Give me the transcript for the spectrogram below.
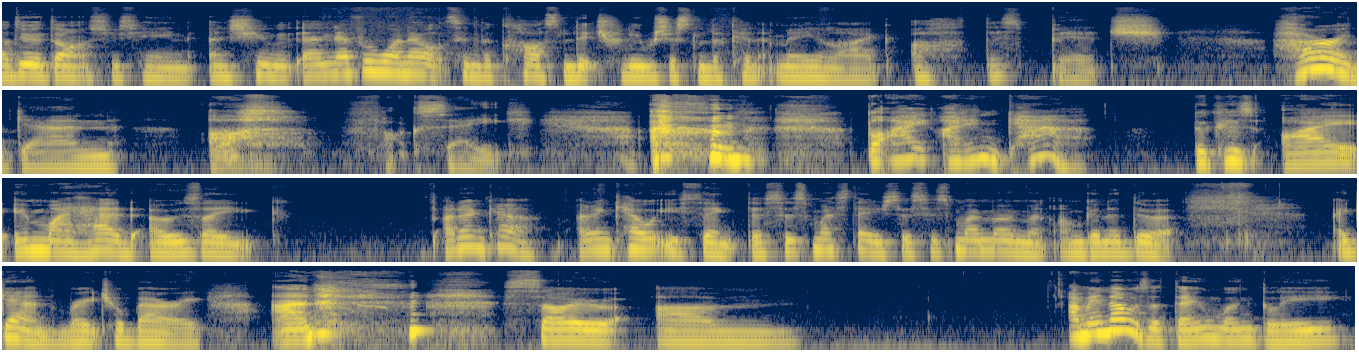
I'll do a dance routine." And she and everyone else in the class literally was just looking at me like, "Oh, this bitch, her again, oh, fuck's sake." Um, but I I didn't care because I in my head I was like, I don't care. I don't care what you think. This is my stage. This is my moment. I'm gonna do it again Rachel Berry and so um I mean that was a thing when Glee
